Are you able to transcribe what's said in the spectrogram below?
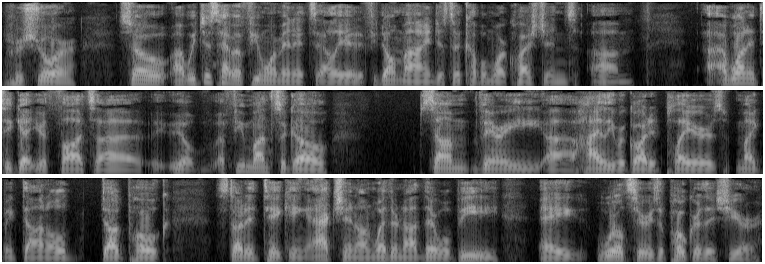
For sure. So uh, we just have a few more minutes, Elliot. If you don't mind, just a couple more questions. Um, I wanted to get your thoughts. Uh, you know, a few months ago, some very uh, highly regarded players, Mike McDonald, Doug Polk, started taking action on whether or not there will be a World Series of Poker this year.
